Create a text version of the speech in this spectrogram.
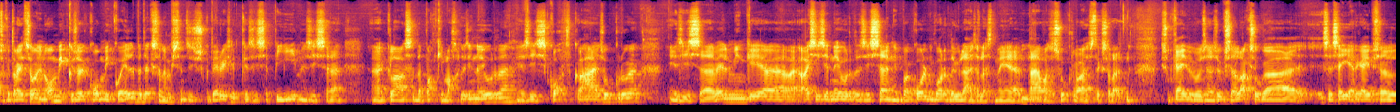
sihuke traditsiooniline hommikusöök, hommikuelbed, eks ole, mis on siis justkui tervislik ja siis see piim ja siis äh, klaas seda pakimahla sinna juurde ja siis kohv kahe suhkruga. ja siis äh, veel mingi äh, asi sinna juurde, siis see on juba kolm korda üle sellest meie mm. päevasest suhkruvahest, eks ole, et noh. sul käib juba see sihukese laksuga, see seier käib seal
